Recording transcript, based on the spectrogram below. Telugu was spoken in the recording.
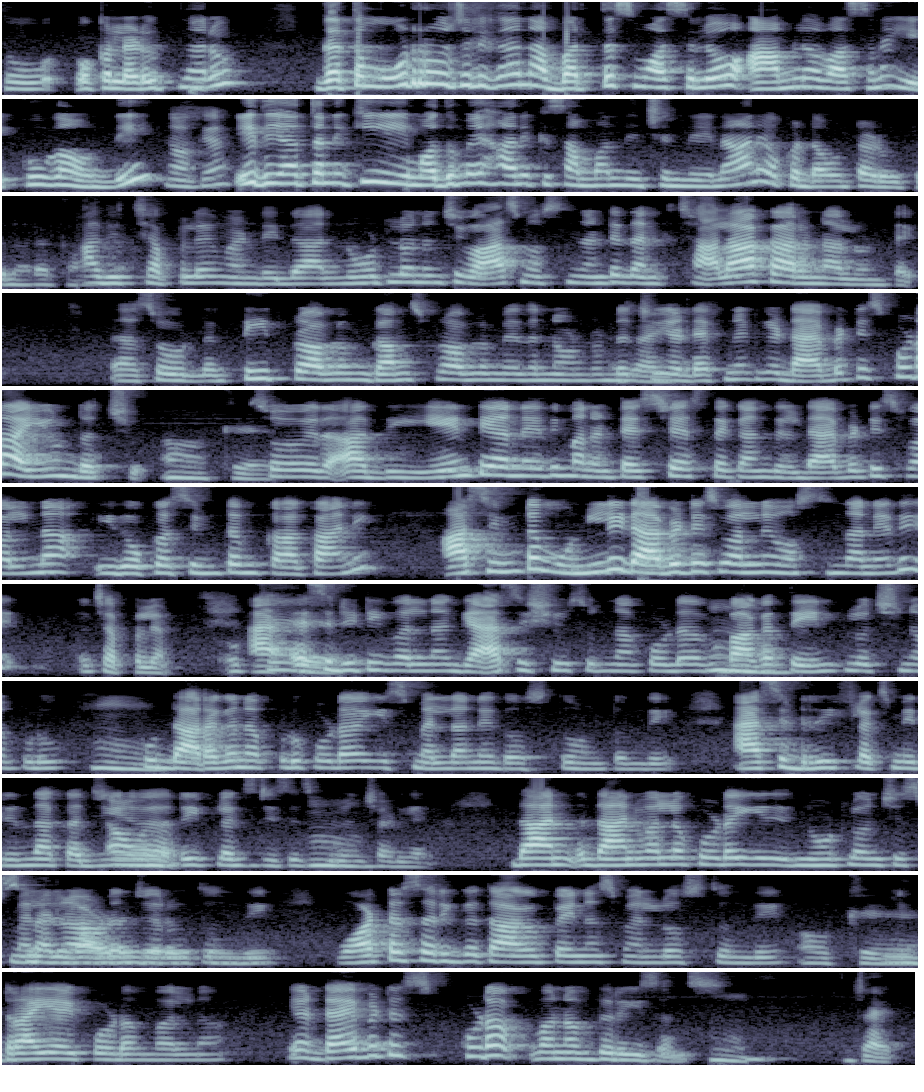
సో ఒకళ్ళు అడుగుతున్నారు గత మూడు రోజులుగా నా భర్త శ్వాసలో ఆమ్ల వాసన ఎక్కువగా ఉంది. ఇది అతనికి మధుమేహానికి సంబంధించిందేనా? అని ఒక డౌట్ అడుగుతున్నారు అది చెప్పలేమండి. దాని నోట్లో నుంచి వాసన వస్తుందంటే దానికి చాలా కారణాలు ఉంటాయి. So teeth problem gums problem ఏదైనా ఉండుండొచ్చు Right. డెఫినెట్గా డయాబెటీస్ కూడా అయి ఉండొచ్చు. సో అది ఏంటి అనేది మనం టెస్ట్ చేస్తే కానీ డయాబెటీస్ వలన ఇది ఒక సిమ్టమ్ కానీ ఆ సిమ్టమ్ ఓన్లీ డయాబెటీస్ వల్లనే వస్తుంది అనేది చెప్పలేం. అసిడిటీ వలన గ్యాస్ ఇష్యూస్ ఉన్నా కూడా Hmm. బాగా తేన్పులు వచ్చినప్పుడు ఫుడ్ అరగనప్పుడు కూడా ఈ స్మెల్ అనేది వస్తూ ఉంటుంది. యాసిడ్ రీఫ్లెక్స్ మీరు ఇందాక. Reflux disease Mm. గురించి అడిగారు. దాని దాని వల్ల కూడా ఈ నోట్లోంచి స్మెల్ రావడం జరుగుతుంది. వాటర్ సరిగ్గా తాగకపోయినా స్మెల్ వస్తుంది. డ్రై అయిపోవడం వలన. యా డయాబెటీస్ కూడా one of the reasons right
